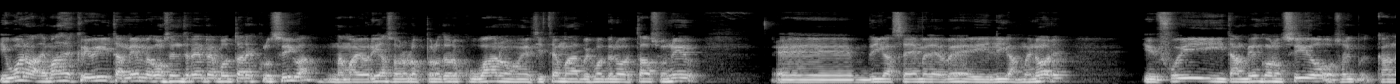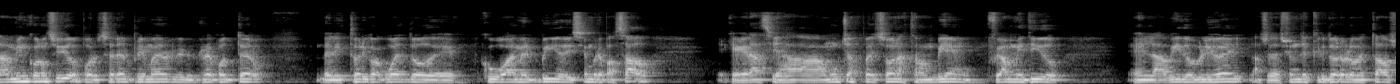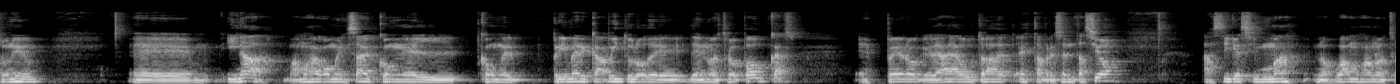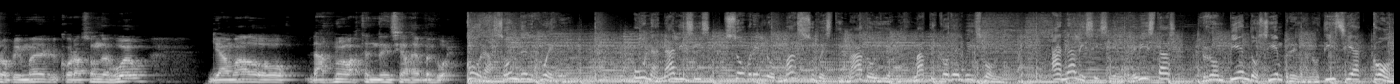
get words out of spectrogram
Y bueno, además de escribir, también me concentré en reportar exclusivas, la mayoría sobre los peloteros cubanos en el sistema de béisbol de los Estados Unidos, eh, dígase MLB y ligas menores. Y fui también conocido, o soy también conocido por ser el primer reportero del histórico acuerdo de Cuba MLB de diciembre pasado, que gracias a muchas personas también fui admitido en la BWA, la Asociación de Escritores de los Estados Unidos. Eh, y nada, vamos a comenzar con el, con el primer capítulo de, de nuestro podcast. Espero que les haya gustado esta presentación. Así que sin más, nos vamos a nuestro primer corazón del juego llamado Las nuevas tendencias del béisbol. Corazón del juego. Un análisis sobre lo más subestimado y enigmático del béisbol. Análisis y entrevistas rompiendo siempre la noticia con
